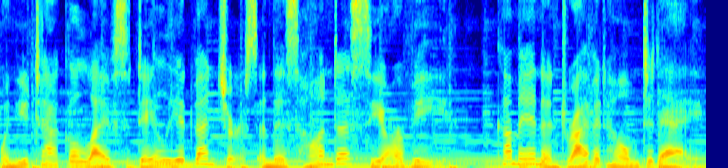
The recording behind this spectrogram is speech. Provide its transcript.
when you tackle life's daily adventures in this Honda CRV. Come in and drive it home today.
